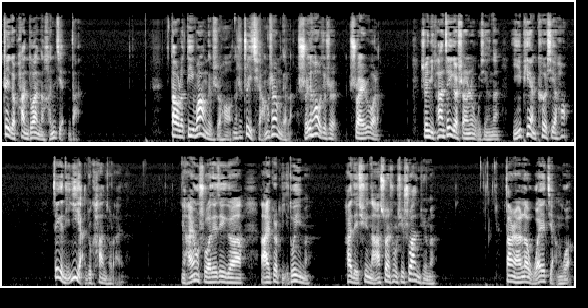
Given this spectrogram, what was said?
这个判断呢很简单。到了地旺的时候，那是最强盛的了，随后就是衰弱了。所以你看这个生日五行呢，一片克泄耗，这个你一眼就看出来了。你还用说的这个挨个比对吗？还得去拿算术去算去吗？当然了，我也讲过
